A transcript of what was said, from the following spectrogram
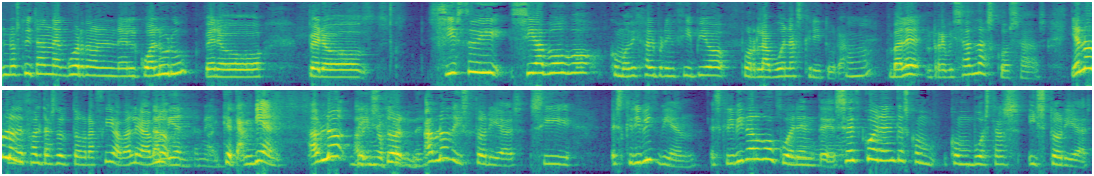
no estoy tan de acuerdo en el Kualuru, pero... Pero... Sí estoy... Sí abogo, como dije al principio, por la buena escritura, ¿vale? Revisad las cosas. Ya no hablo de faltas de ortografía, ¿vale? Hablo, También, también. Que también. Hablo de, hablo de historias. Si escribid bien, escribid algo coherente, sed coherentes con, con vuestras historias,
